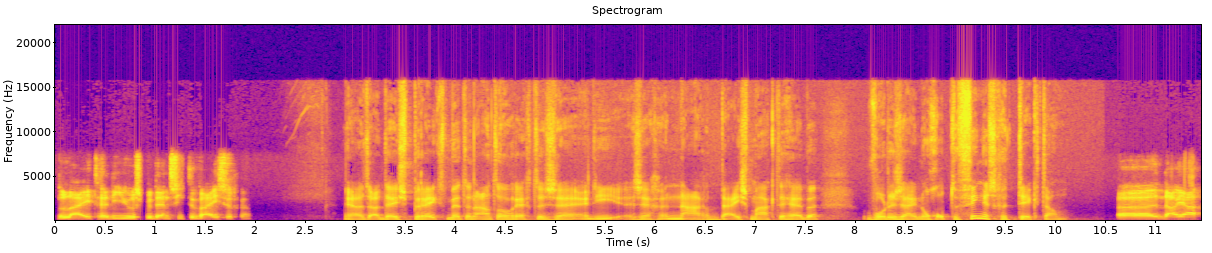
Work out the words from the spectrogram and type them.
beleid, hè, die jurisprudentie te wijzigen. Ja, het AD spreekt met een aantal rechters hè, en die zeggen een nare bijsmaak te hebben. Worden zij nog op de vingers getikt dan? Uh, nou ja,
